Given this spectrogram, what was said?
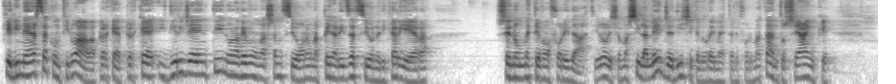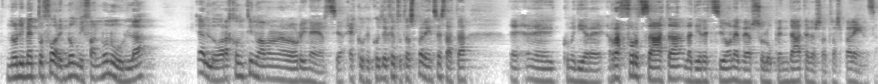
che l'inerzia continuava, perché? Perché i dirigenti non avevano una sanzione, una penalizzazione di carriera se non mettevano fuori i dati. E loro dicevano, ma sì, la legge dice che dovrei metterli fuori, ma tanto se anche non li metto fuori non mi fanno nulla, e allora continuavano nella loro inerzia. Ecco che col decreto trasparenza è stata, eh, eh, come dire, rafforzata la direzione verso l'open data verso la trasparenza.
